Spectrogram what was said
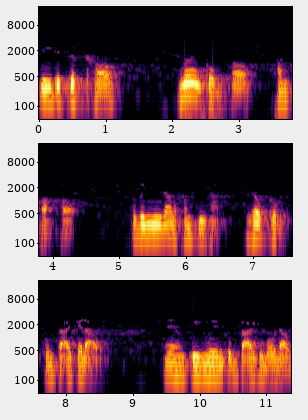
đi tới cực khổ. Vô cùng khổ không còn khổ. Có bao nhiêu đó mà không chịu học rốt cùng cũng tại cái đạo quy nguyên cũng tại cái bộ đầu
